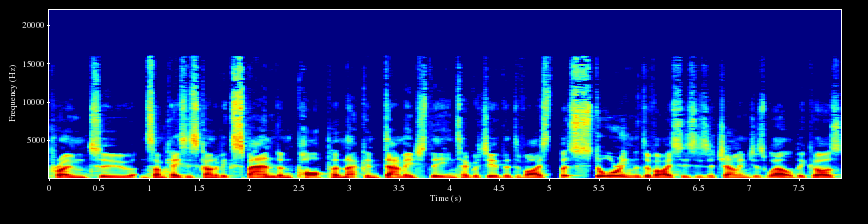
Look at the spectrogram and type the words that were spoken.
prone to, in some cases, kind of expand and pop, and that can damage the integrity of the device. But storing the devices is a challenge as well, because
